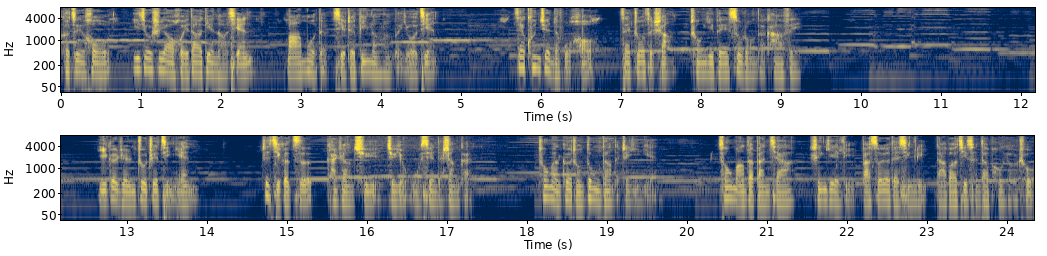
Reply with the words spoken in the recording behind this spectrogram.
可最后依旧是要回到电脑前，麻木的写着冰冷冷的邮件，在困倦的午后，在桌子上冲一杯速溶的咖啡。一个人住这几年，这几个字看上去就有无限的伤感，充满各种动荡的这一年。匆忙的搬家，深夜里把所有的行李打包寄存到朋友处，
